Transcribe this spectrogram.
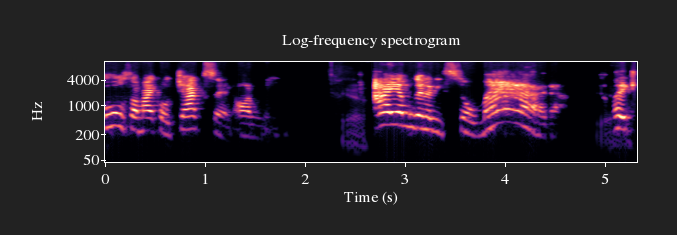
pulls a Michael Jackson on me, Yeah. I am gonna be so mad. Yeah. Like,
